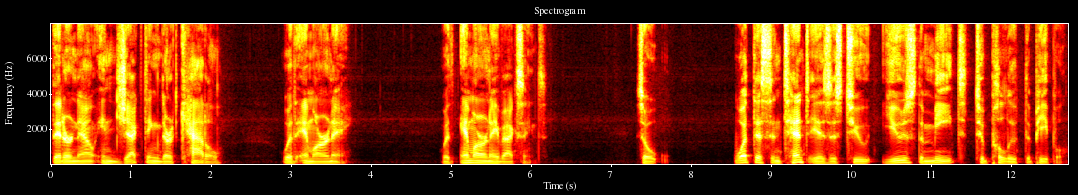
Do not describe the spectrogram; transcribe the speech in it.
that are now injecting their cattle with mRNA, with mRNA vaccines. So, what this intent is, is to use the meat to pollute the people.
